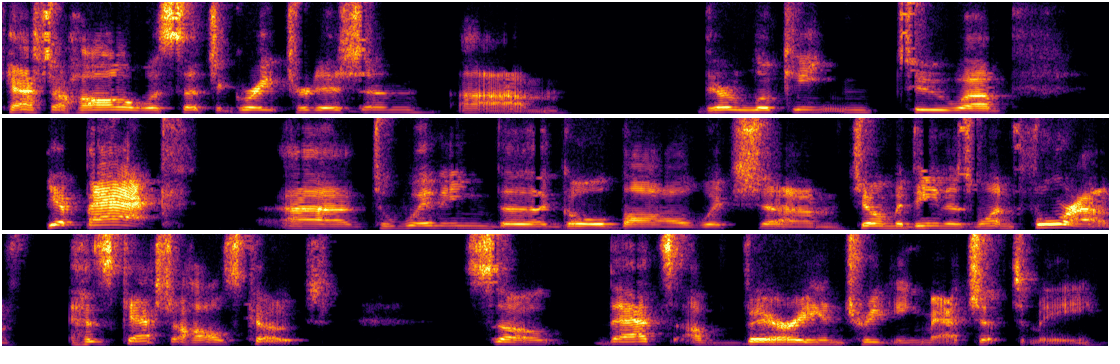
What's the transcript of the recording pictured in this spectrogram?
Cascia Hall was such a great tradition. Um, they're looking to uh, get back uh, to winning the gold ball, which um, Joe Medina's won four of as Cascia Hall's coach. So that's a very intriguing matchup to me.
